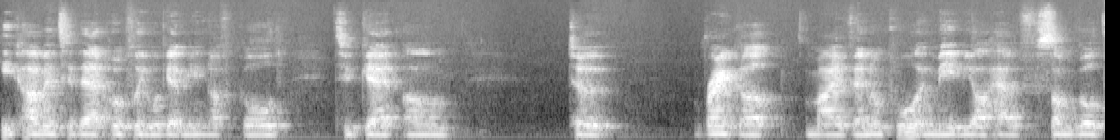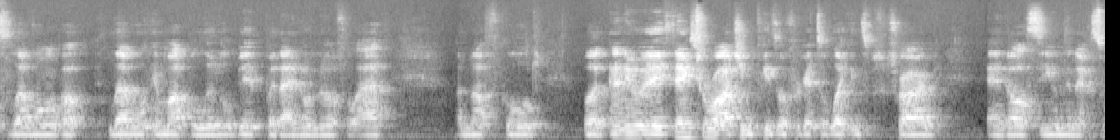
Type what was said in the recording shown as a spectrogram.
he commented that hopefully will get me enough gold to get um, to rank up my Venompool, and maybe I'll have some gold to level him up, level him up a little bit, but I don't know if I'll have enough gold. But anyway, thanks for watching. Please don't forget to like and subscribe, and I'll see you in the next one.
